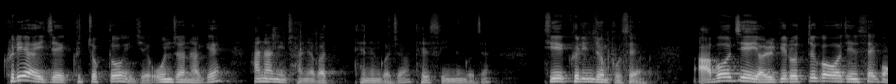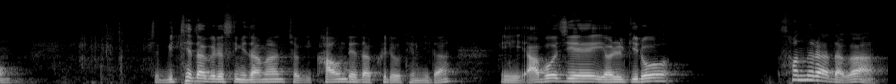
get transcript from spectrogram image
그래야 이제 그쪽도 이제 온전하게 하나님 자녀가 되는 거죠. 될 수 있는 거죠. 뒤에 그림 좀 보세요. 아버지의 열기로 뜨거워진 세공. 밑에다 그렸습니다만 저기 가운데다 그려도 됩니다. 이 아버지의 열기로 서늘하다가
